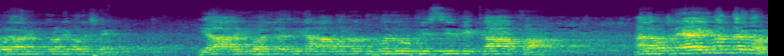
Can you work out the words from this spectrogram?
কোরআনে বলেছেন ইয়া আইয়ুহাল্লাযীনা আমানু দুখুলু ফিস সিলমি কাফা। আল্লাহ বলেছেন, হে ঈমানদারগণ,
